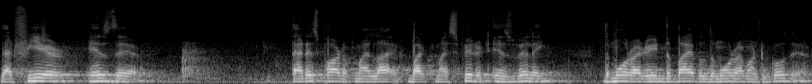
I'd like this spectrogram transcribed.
That fear is there. That is part of my life, but my spirit is willing. The more I read the Bible, the more I want to go there.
